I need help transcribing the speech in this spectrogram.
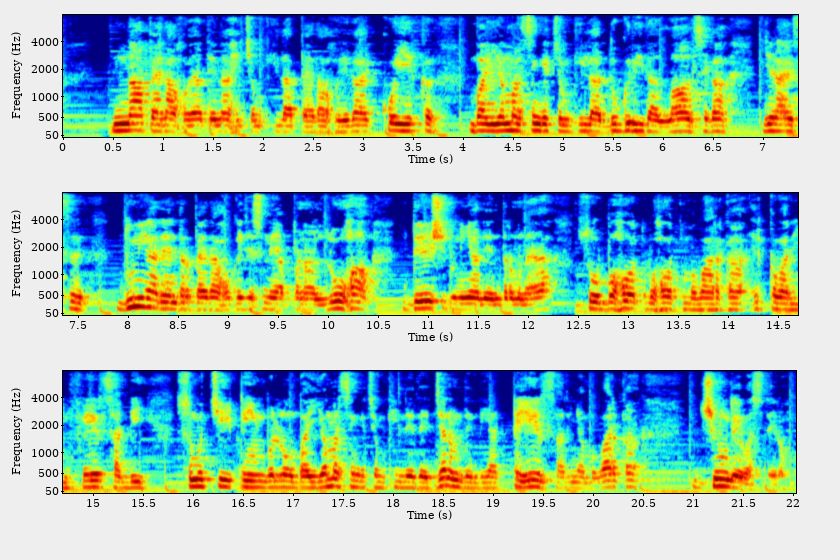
ਨਾ ਪੈਦਾ ਹੋਇਆ ਤੇ ਨਾ ਹੀ ਚਮਕੀਲਾ ਪੈਦਾ ਹੋਏਗਾ। ਕੋਈ ਇੱਕ ਬਾਈ ਅਮਰ ਸਿੰਘ ਚਮਕੀਲਾ ਦੁਗਰੀ ਦਾ ਲਾਲ ਸੀਗਾ, ਜਿਹੜਾ ਇਸ ਦੁਨੀਆ ਦੇ ਅੰਦਰ ਪੈਦਾ ਹੋ ਕੇ ਜਿਸ ਨੇ ਆਪਣਾ ਲੋਹਾ ਦੇਸ਼ ਦੁਨੀਆ ਦੇ ਅੰਦਰ ਮਨਾਇਆ। ਸੋ ਬਹੁਤ ਬਹੁਤ ਮੁਬਾਰਕਾਂ। ਇੱਕ ਵਾਰੀ ਫੇਰ ਸਾਡੀ ਸਮੁੱਚੀ ਟੀਮ ਵੱਲੋਂ ਬਾਈ ਅਮਰ ਸਿੰਘ ਚਮਕੀਲੇ ਦੇ ਜਨਮ ਦਿਨ ਦੀਆਂ ਢੇਰ ਸਾਰੀਆਂ ਮੁਬਾਰਕਾਂ। ਜਿਉਂਦੇ ਵਸਦੇ ਰਹੋ।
